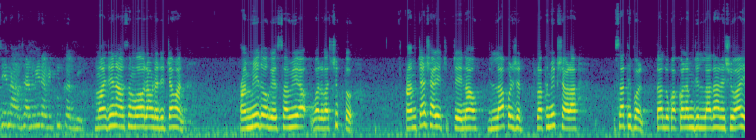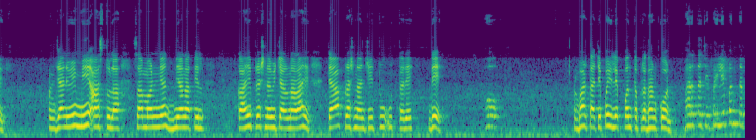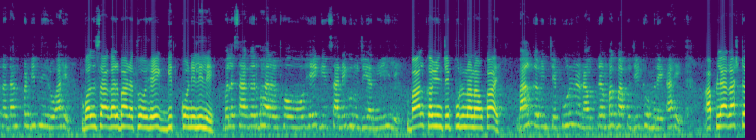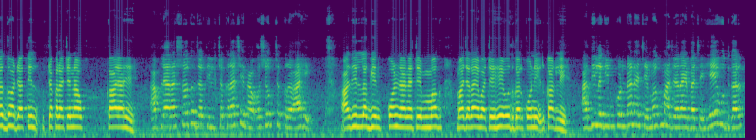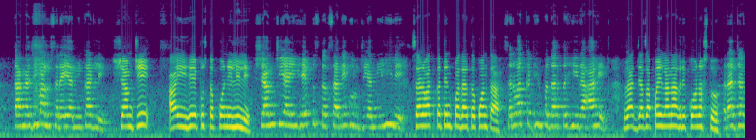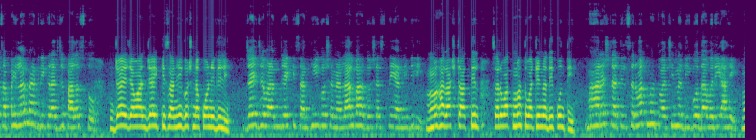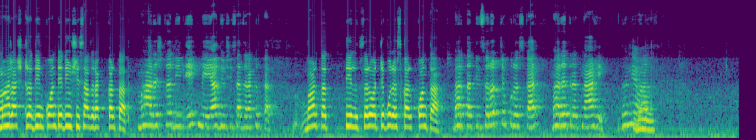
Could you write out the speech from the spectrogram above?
माझे नाव जान्हवी रवी कुलकर्णी. माझे नाव संभव रामराजे चव्हाण. आम्ही दोघे सहावी वर्गात शिकतो. आमच्या शाळेचे नाव जिल्हा परिषद प्राथमिक शाळा साथेफळ तालुका कळंब जिल्हा धाराशिव आहे. जान्हवी मी आज तुला सामान्य ज्ञानातील काही प्रश्न विचारणार आहे. त्या प्रश्नांची तू उत्तरे दे. हो. भारताचे पहिले पंतप्रधान कोण? भारताचे पहिले पंतप्रधान पंडित नेहरू आहेत. बलसागर भारत हो हे गीत कोणी लिहिले? बलसागर भारत हो हे गीत साने गुरुजी यांनी लिहिले. बालकवींचे पूर्ण नाव काय? बालकवींचे पूर्ण नाव त्र्यंबक बापूजी ठोंबरे आहे. आपल्या राष्ट्रध्वजातील चक्राचे नाव काय आहे? आपल्या राष्ट्रध्वजातील चक्राचे नाव अशोक चक्र आहे. आधी लगीन कोंढाण्याचे मग माझ्या रायबाचे हे उद्गार कोणी काढले? आधी लगीन कोंडाण्याचे मग माझ्या रायबाचे हे उद्गार तानाजी मालुसरे यांनी काढले. श्यामची आई हे पुस्तक कोणी लिहिले? श्यामची आई हे पुस्तक साने गुरुजी यांनी लिहिले. सर्वात कठीण पदार्थ कोणता? सर्वात कठीण पदार्थ हिरा आहे. राज्याचा पहिला नागरिक कोण असतो? राज्याचा पहिला नागरिक राज्यपाल असतो. जय जवान जय किसान ही घोषणा कोणी दिली? जय जवान जय किसान ही घोषणा लाल बहादूर शास्त्री यांनी दिली. महाराष्ट्रातील सर्वात महत्त्वाची नदी कोणती? महाराष्ट्रातील सर्वात महत्त्वाची नदी गोदावरी आहे. महाराष्ट्र दिन कोणत्या दिवशी साजरा करतात? महाराष्ट्र दिन एक मे या दिवशी साजरा करतात. भारतातील सर्वोच्च पुरस्कार कोणता? भारतातील सर्वोच्च पुरस्कार भारतरत्न आहे. धन्यवाद.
